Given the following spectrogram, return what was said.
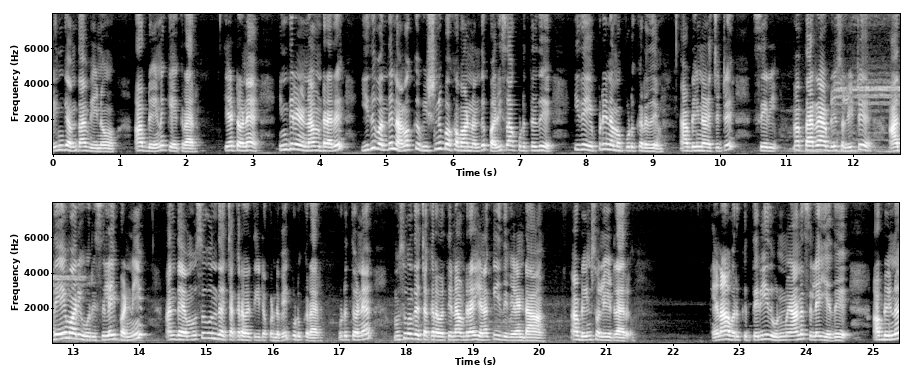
லிங்கம் தான் வேணும் அப்படின்னு கேட்குறாரு கேட்டோன்னே இந்திரன் என்ன பண்ணுறாரு இது வந்து நமக்கு விஷ்ணு பகவான் வந்து பரிசாக கொடுத்தது. இதை எப்படி நம்ம கொடுக்கறது அப்படின்னு நினச்சிட்டு சரி நான் தர்றேன் அப்படின்னு சொல்லிட்டு அதே மாதிரி ஒரு சிலை பண்ணி அந்த முசுகுந்த சக்கரவர்த்திகிட்ட கொண்டு போய் கொடுக்குறாரு. கொடுத்தோன்னே முசுகுந்த சக்கரவர்த்தி என்ன பண்ணுறாரு எனக்கு இது வேண்டாம் அப்படின்னு சொல்லிடுறாரு. ஏன்னா அவருக்கு தெரியுது உண்மையான சிலை எது அப்படின்னு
